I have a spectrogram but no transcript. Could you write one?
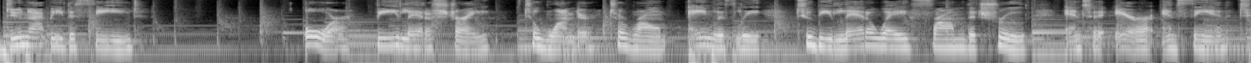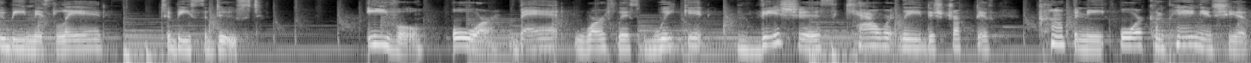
Do not be deceived or be led astray to wander, to roam aimlessly, to be led away from the truth, and to error and sin, to be misled, to be seduced. Evil or bad, worthless, wicked, vicious, cowardly, destructive company or companionship,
